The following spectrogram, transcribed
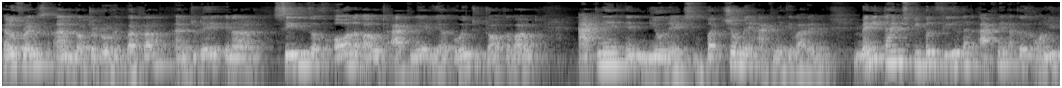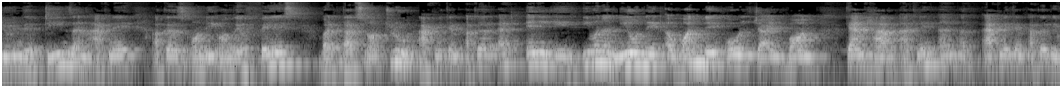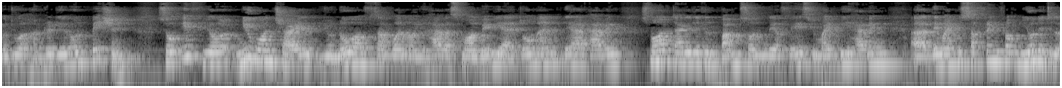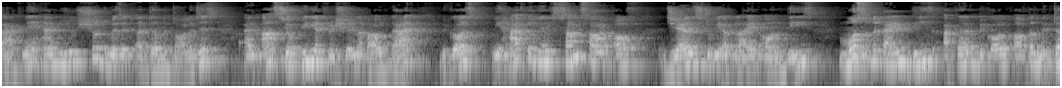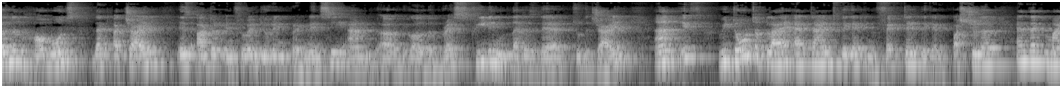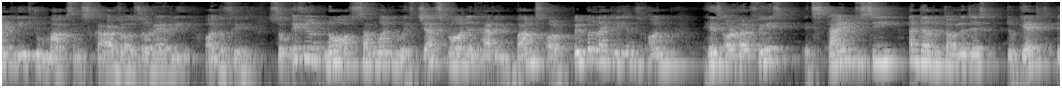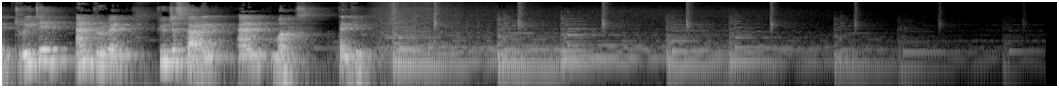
Hello friends, I am Dr. Rohit Batra and today in our series of all about acne we are going to talk about acne in neonates, बच्चों में acne के बारे में. Many times people feel that acne occurs only during their teens and acne occurs only on their face but that's not true. Acne can occur at any age. Even a neonate, a one day old child born can have acne and acne can occur even to a 100 year old patient. So if your newborn child, you know of someone or you have a small baby at home and they are having small tiny little bumps on their face, you might be having, uh, they might be suffering from neonatal acne and you should visit a dermatologist and ask your pediatrician about that because we have to give some sort of gels to be applied on these most of the time these occur because of the maternal hormones that a child is under influence during pregnancy and uh, because of the breastfeeding that is there to the child. And if we don't apply at times they get infected they get pustular and that might lead to marks and scars also rarely on the face. So if you know of someone who is just born and having bumps or pimple like lesions on his or her face it's time to see a dermatologist to get it treated and prevent future scarring and marks. Thank you.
